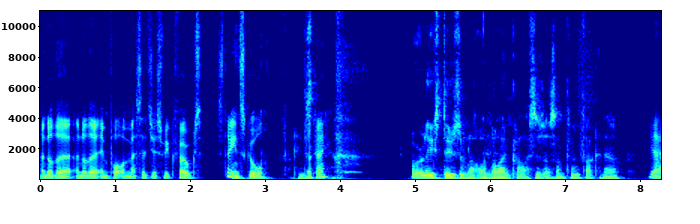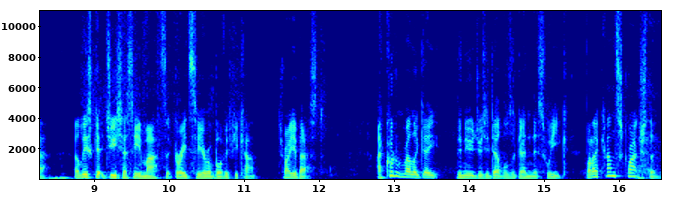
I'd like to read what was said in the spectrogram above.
Another another important message this week, folks. Stay in school, Fucking okay? Or at least do some like, online classes or something. Fucking hell. Yeah. At least get GCSE maths at grade C or above if you can. Try your best. I couldn't relegate the New Jersey Devils again this week, but I can scratch them.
